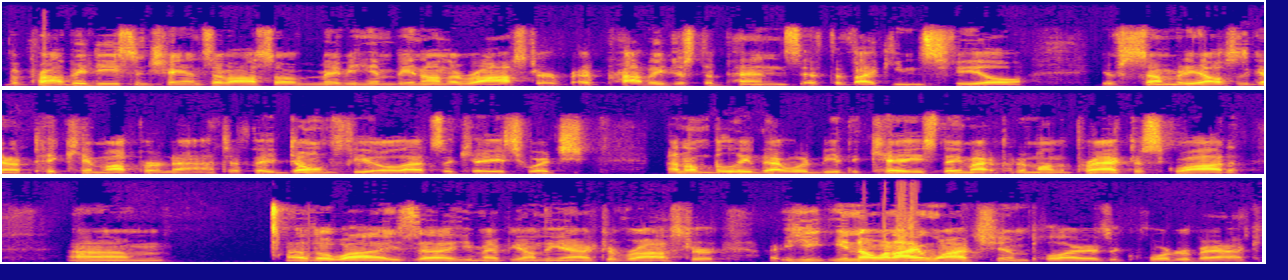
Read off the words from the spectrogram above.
but probably a decent chance of also maybe him being on the roster. It probably just depends if the Vikings feel if somebody else is going to pick him up or not. If they don't feel that's the case, which I don't believe that would be the case, they might put him on the practice squad. Um, Otherwise, uh, he might be on the active roster. He, you know, when I watch him play as a quarterback,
